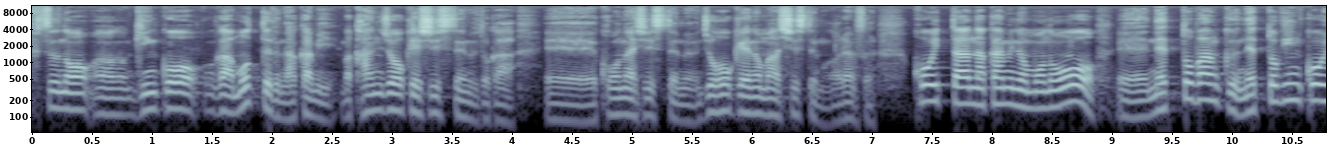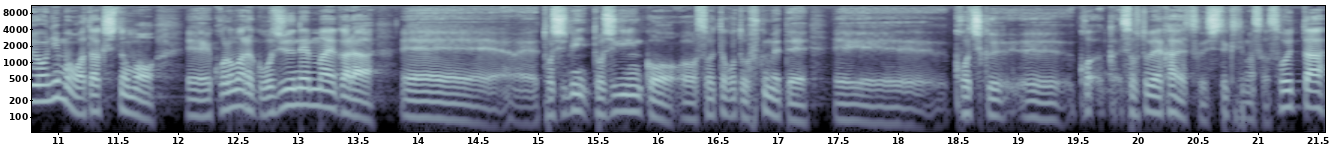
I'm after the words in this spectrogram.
普通の銀行が持ってる中身、まあ、勘定系システムとか、えー、校内システム情報系のまあシステムがありますからこういった中身のものを、えー、ネットバンクネット銀行用にも私ども、えー、これまで50年前から、えー、都市都市銀行そういったことを含めて、えー、構築、えー、ソフトウェア開発してきてますがそういった、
